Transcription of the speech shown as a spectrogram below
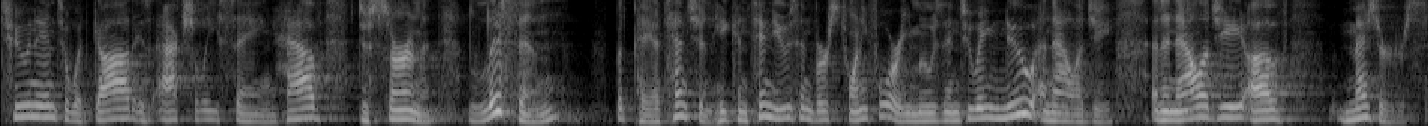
Tune in to what God is actually saying. Have discernment. Listen, but pay attention. He continues in verse 24. He moves into a new analogy, an analogy of measures.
